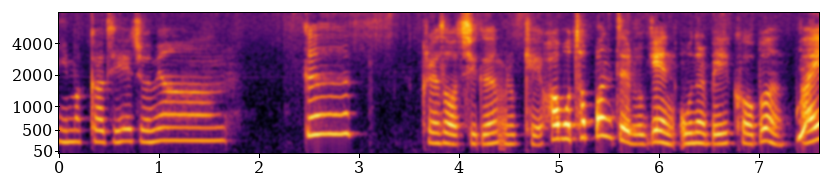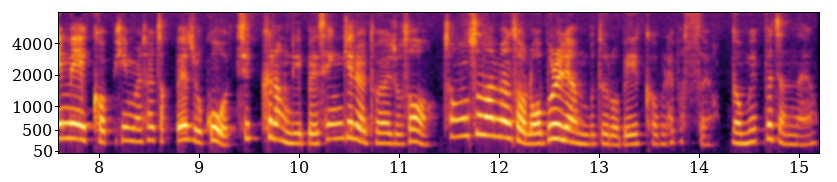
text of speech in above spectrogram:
이마까지 해주면 끝! 그래서 지금 이렇게 화보 첫 번째 룩인 오늘 메이크업은 아이 메이크업 힘을 살짝 빼주고 치크랑 립에 생기를 더해줘서 청순하면서 러블리한 무드로 메이크업을 해봤어요. 너무 예쁘지 않나요?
